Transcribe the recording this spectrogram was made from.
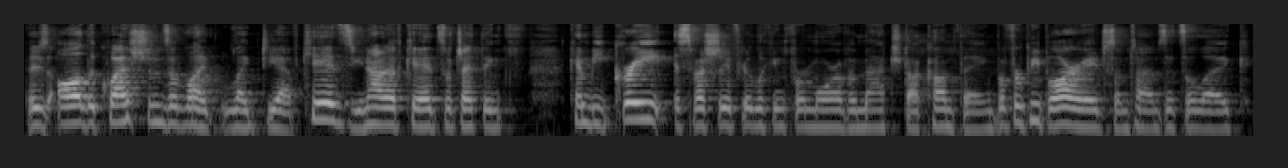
There's all the questions of like like do you have kids? Do you not have kids? Which I think can be great, especially if you're looking for more of a Match.com thing. But for people our age, sometimes it's a like.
